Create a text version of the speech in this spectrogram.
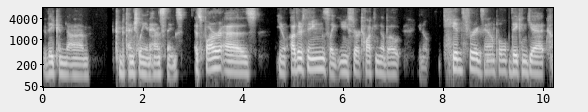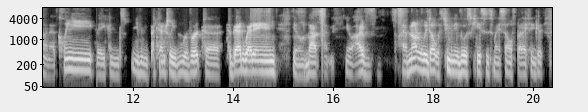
they can um, can potentially enhance things. As far as you know, other things like you start talking about, you know, kids, for example, they can get kind of clingy. They can even potentially revert to to bedwetting. You know that. You know, I've I have not really dealt with too many of those cases myself, but I think it's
